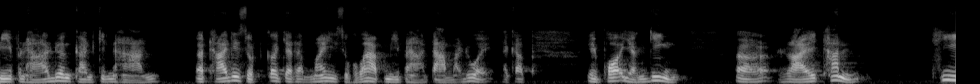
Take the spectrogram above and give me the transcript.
มีปัญหาเรื่องการกินอาหารและท้ายที่สุดก็จะทำให้สุขภาพมีปัญหาตามมาด้วยนะครับโดยเฉพาะอย่างยิ่งหลายท่านที่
